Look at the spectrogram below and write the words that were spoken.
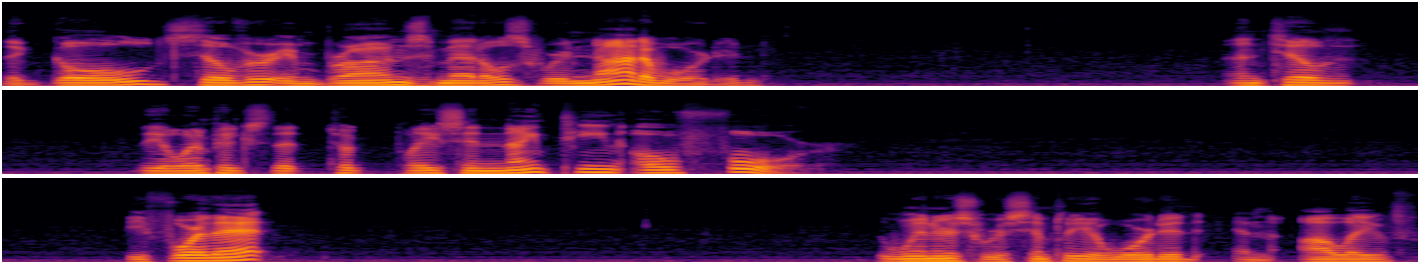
The gold, silver, and bronze medals were not awarded until the Olympics that took place in 1904. Before that, the winners were simply awarded an olive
